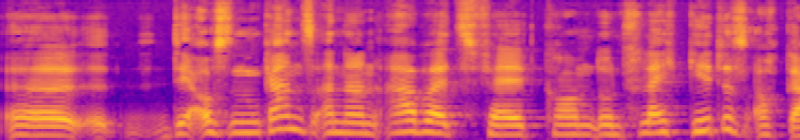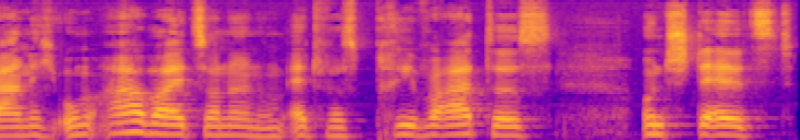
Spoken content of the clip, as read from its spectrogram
äh, der aus einem ganz anderen Arbeitsfeld kommt und vielleicht geht es auch gar nicht um Arbeit, sondern um etwas Privates und stellst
